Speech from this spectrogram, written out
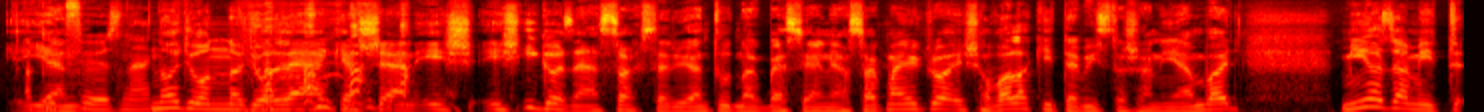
ilyen főznek. nagyon-nagyon lelkesen és, és igazán szakszerűen tudnak beszélni a szakmájukról, és ha valaki, te biztosan ilyen vagy. Mi az, amit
